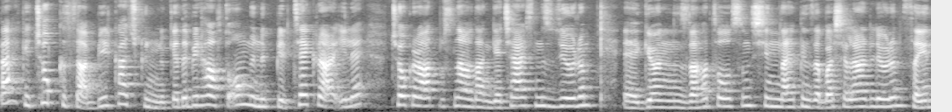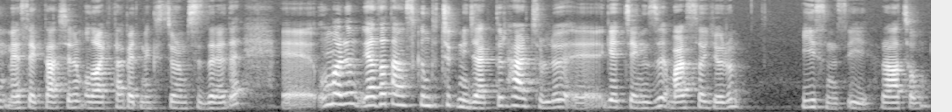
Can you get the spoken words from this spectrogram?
Belki çok kısa birkaç günlük ya da bir hafta 10 günlük bir tekrar ile çok rahat bu sınavdan geçersiniz diyorum. E, gönlünüz rahat olsun. Şimdiden hepinize başarılar diliyorum. Sayın meslektaşlarım olarak hitap etmek istiyorum sizlere de. E, umarım ya zaten sıkıntı çıkmayacaktır. Her türlü e, geçeceğinizi varsayıyorum. İyisiniz, iyi. Rahat olun.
